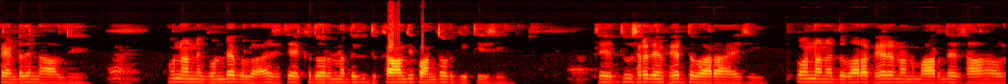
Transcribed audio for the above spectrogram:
ਪਿੰਡ ਦੇ ਨਾਲ ਦੇ। ਹਾਂ ਉਹਨਾਂ ਨੇ ਗੁੰਡੇ ਬੁਲਾਏ ਸੀ ਤੇ ਇੱਕ ਦੋ ਉਹਨਾਂ ਦੀ ਦੁਕਾਨ ਦੀ ਭੰਨਤੋੜ ਕੀਤੀ ਸੀ। ਤੇ ਦੂਸਰੇ ਦਿਨ ਫਿਰ ਦੁਬਾਰਾ ਆਏ ਸੀ। ਉਹਨਾਂ ਨੇ ਦੁਬਾਰਾ ਫਿਰ ਇਹਨਾਂ ਨੂੰ ਮਾਰਨ ਦੇ ਸਾਹ ਨਾਲ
